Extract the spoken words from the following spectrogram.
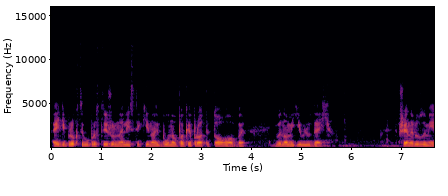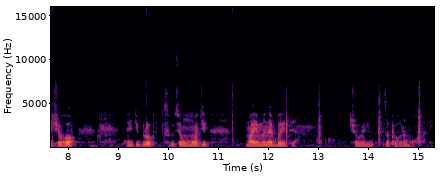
А Еді Брук це був простий журналіст, який навіть був навпаки проти того, аби вином їв людей. Якщо я не розумію чого, Еді Брок у цьому моді має мене бити. Чого він запрограмований?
